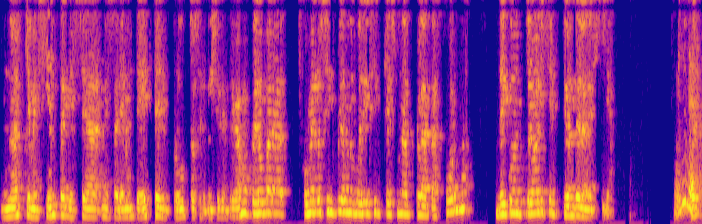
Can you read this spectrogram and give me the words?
no es que me sienta que sea necesariamente este el producto o servicio que entregamos, pero para comerlo simple uno podría decir que es una plataforma de control y gestión de la energía. Mira.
